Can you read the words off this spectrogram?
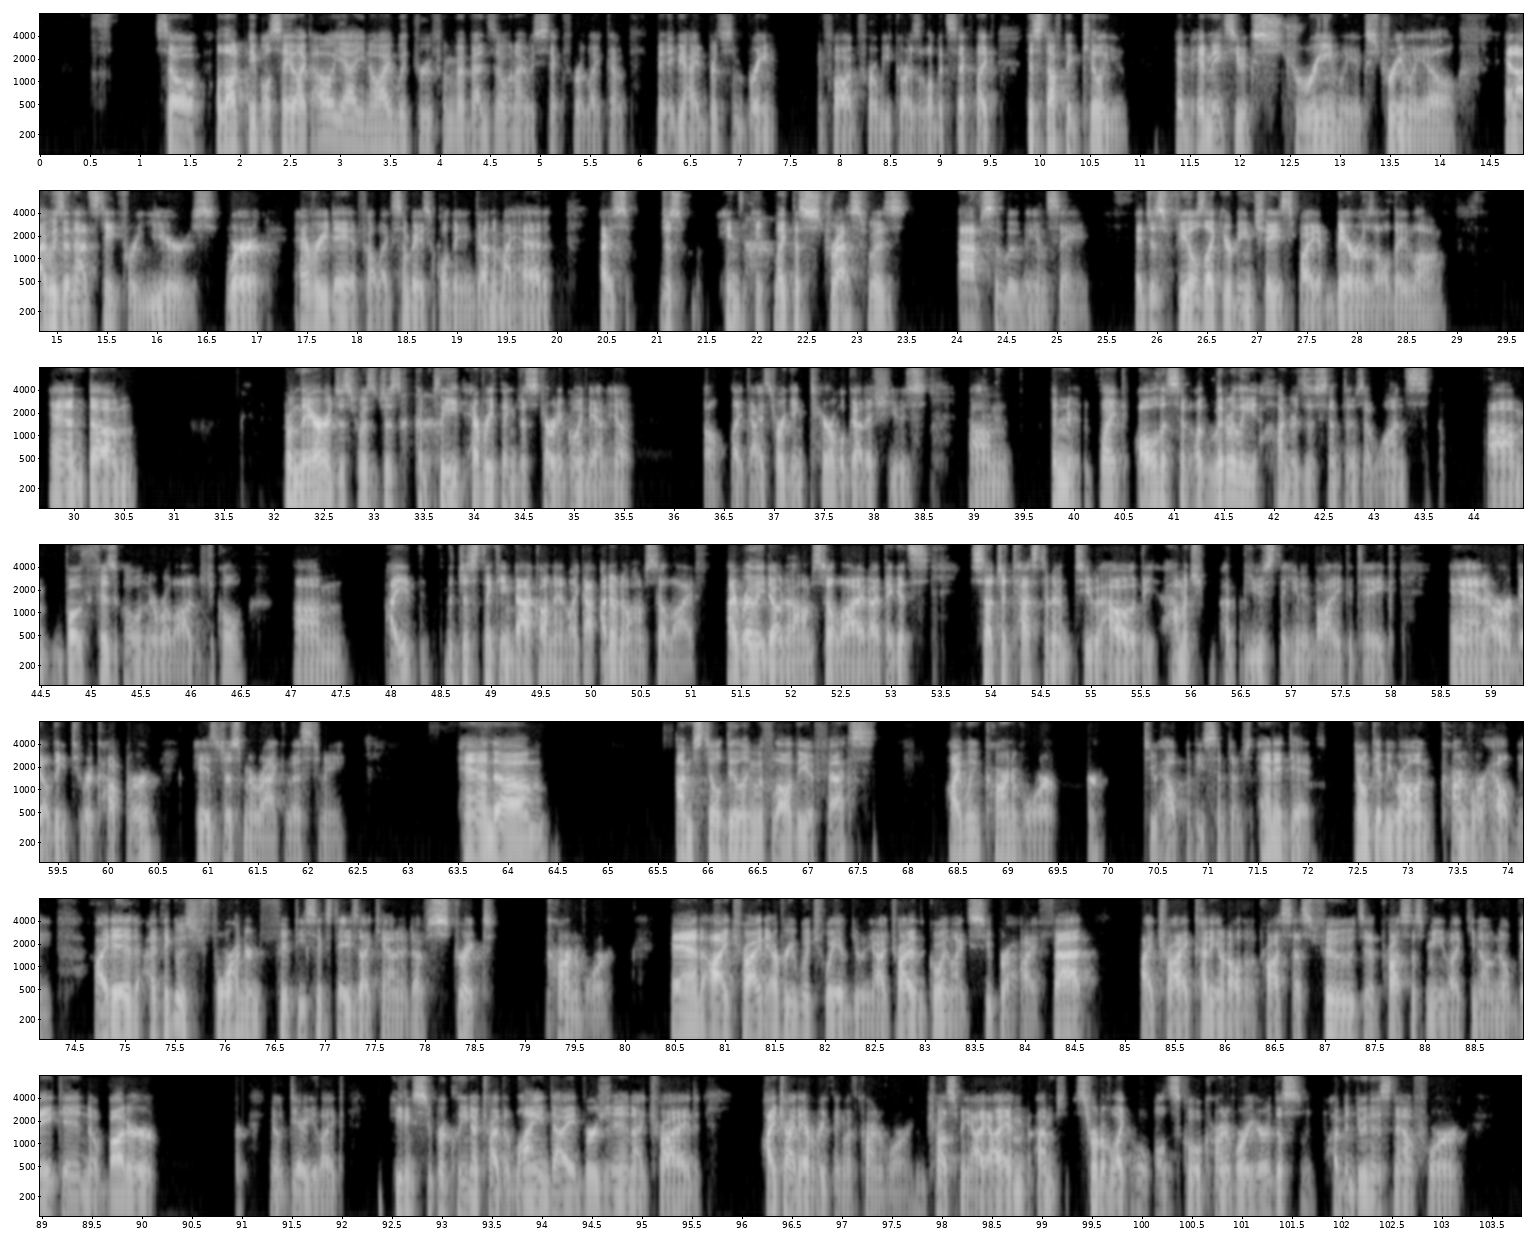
So a lot of people say, like, oh, yeah, you know, I withdrew from a benzo and I was sick for like a, maybe I had some brain fog for a week or I was a little bit sick. Like, this stuff could kill you. It, it makes you extremely, extremely ill. And I was in that state for years where every day it felt like somebody's holding a gun to my head. I was just in like the stress was absolutely insane. It just feels like you're being chased by bears all day long. And um, from there, it just was just complete. Everything just started going downhill. Like I started getting terrible gut issues. Um, the like all the uh, literally hundreds of symptoms at once, um, both physical and neurological. Um, I just thinking back on it, like I, I don't know how I'm still alive. I really don't know how I'm still alive. I think it's such a testament to how the how much abuse the human body could take and our ability to recover is just miraculous to me. And um, I'm still dealing with a lot of the effects. I went carnivore to help with these symptoms. And it did. Don't get me wrong, carnivore helped me. I did, I think it was 456 days I counted of strict carnivore. And I tried every which way of doing it. I tried going like super high fat. I tried cutting out all the processed foods processed meat, like, you know, no bacon, no butter, no dairy, like eating super clean. I tried the lion diet version. I tried I tried everything with carnivore. Trust me, I, I am I'm sort of like old school carnivore here. This I've been doing this now for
